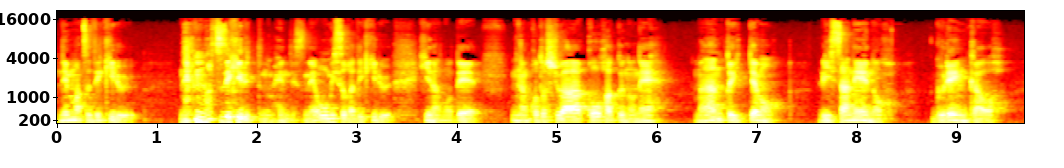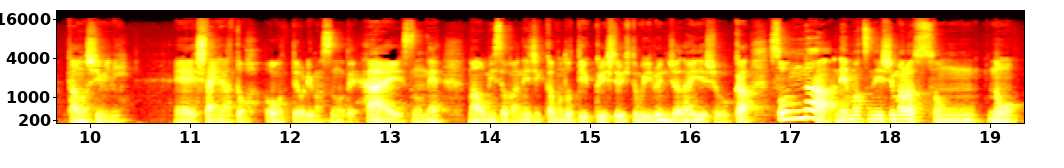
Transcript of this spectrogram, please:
年末できる 年末できるっていうのも変ですね。大晦日できる日なので今年は「紅白」のね、まあ、なんといってもリサ姉のグレンカを楽しみにえーしたいなと思っておりますので、はい、そのね、まあ、お晦日ね、実家戻ってゆっくりしてる人もいるんじゃないでしょうか。そんな年末年始マラソンの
